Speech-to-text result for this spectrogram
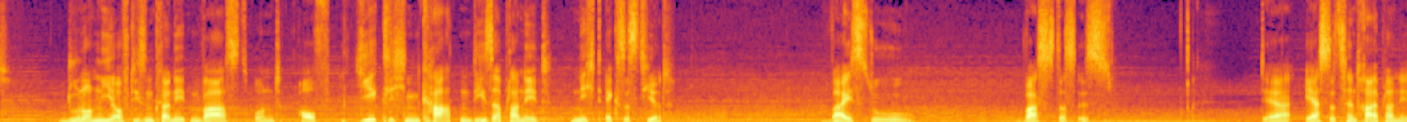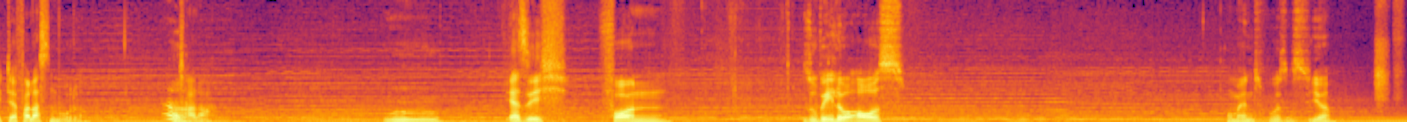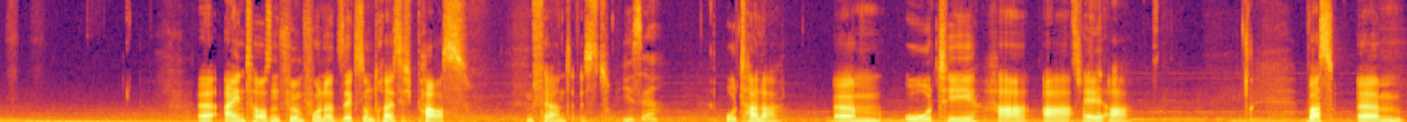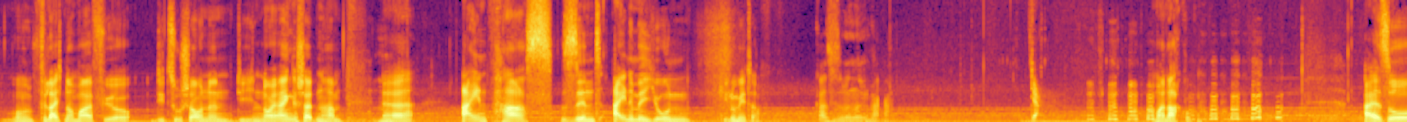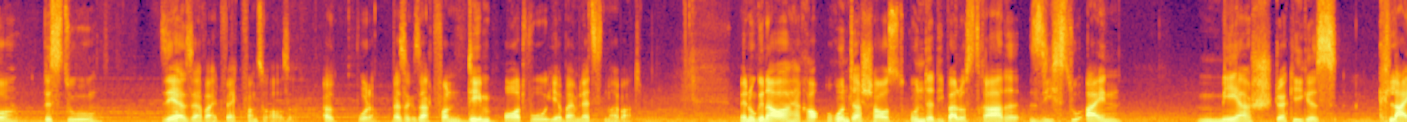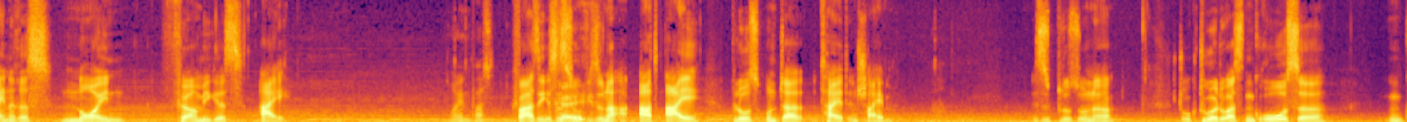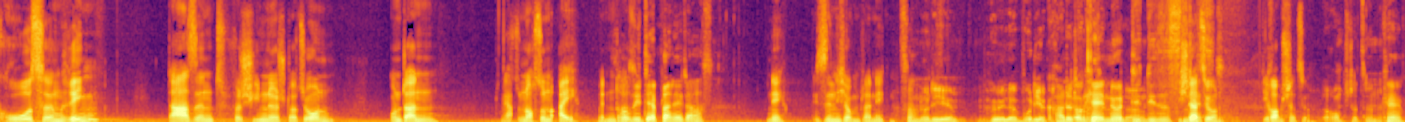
du noch nie auf diesem Planeten warst und auf jeglichen Karten dieser Planet nicht existiert, weißt du, was das ist. Der erste Zentralplanet, der verlassen wurde. Ah. Tala. Uh. Der sich von Sovelo aus. Moment, wo ist es? Hier. Äh, 1536 Pars entfernt ist. Wie ist er? Otala. Ähm, O-T-H-A-L-A. Was ähm, vielleicht nochmal für die Zuschauenden, die neu eingeschaltet haben. Äh, ein Pars sind eine Million Kilometer. Kannst du so nicht machen. Mal nachgucken. Also bist du sehr, sehr weit weg von zu Hause. Äh, oder besser gesagt von dem Ort, wo ihr beim letzten Mal wart. Wenn du genauer herau- runterschaust unter die Balustrade, siehst du ein mehrstöckiges, kleineres, neunförmiges Ei. Moin, was? Quasi ist es so Okay. wie so eine Art Ei, bloß unterteilt in Scheiben. Es ist bloß so eine Struktur. Du hast einen, große, einen großen Ring. Da sind verschiedene Stationen. und dann Ja. hast du noch so ein Ei So mittendrin. sieht der Planet aus? nee, wir sind nicht auf dem Planeten. Das ist nur die Höhle, wo die gerade drin Okay, nur die, dieses Die Station, Nest. die Raumstation, Raumstation. Okay.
